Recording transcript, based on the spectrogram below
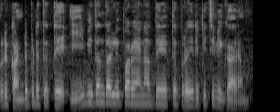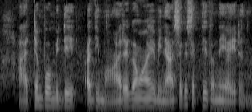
ഒരു കണ്ടുപിടുത്തത്തെ ഈ വിധം തള്ളിപ്പറയാൻ അദ്ദേഹത്തെ പ്രേരിപ്പിച്ച വികാരം ആറ്റം ബോംബിന്റെ അതിമാരകമായ വിനാശക ശക്തി തന്നെയായിരുന്നു.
